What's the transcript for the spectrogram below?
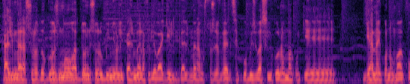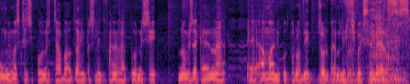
Καλημέρα σε όλο τον κόσμο. Ο Αντώνης Ορουμπίνιο λέει καλημέρα, φίλε Βαγγέλη. Την καλημέρα μου στο ζευγάρι της εκπομπής Βασίλη Κονομάκου και Γιάννα Οικονομάκου. Μη μας ξεσηκώνεις τζάμπα όταν είπες λέει τη φανέλα από το νησί Νόμιζα κανένα ε, αμάνικο του Ροδίτη Τζόρνταν, λέει και με ξενέρωσε.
